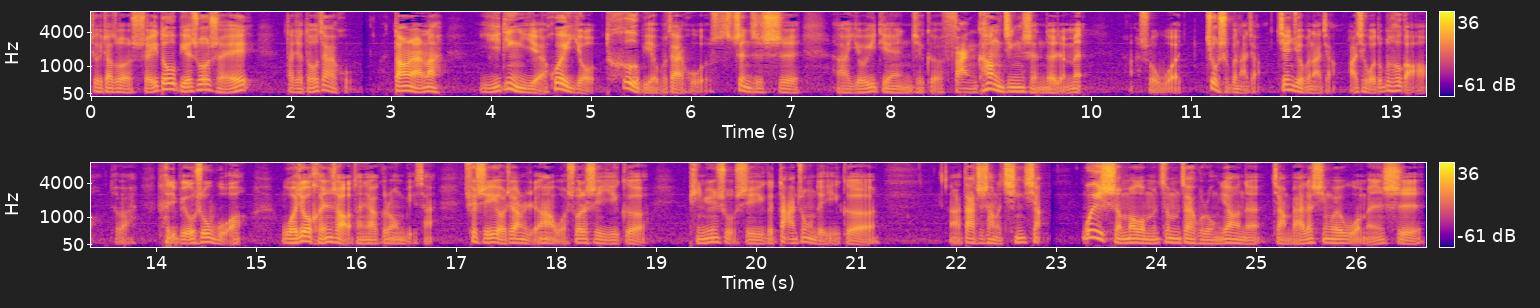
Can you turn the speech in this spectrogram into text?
这个叫做谁都别说谁，大家都在乎。当然了。一定也会有特别不在乎，甚至是啊有一点这个反抗精神的人们啊，说我就是不拿奖，坚决不拿奖，而且我都不投稿，对吧？就比如说我，我就很少参加各种比赛，确实也有这样的人啊。我说的是一个平均数，是一个大众的一个啊大致上的倾向。为什么我们这么在乎荣耀呢？讲白了，是因为我们是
